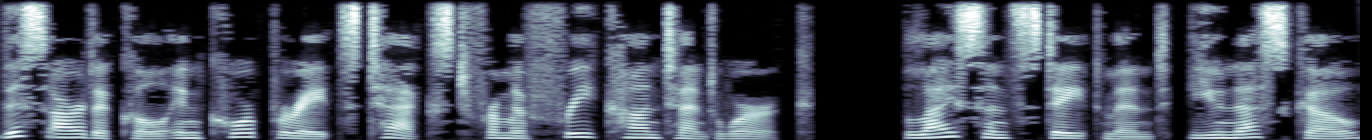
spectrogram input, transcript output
This article incorporates text from a free content work. License Statement, UNESCO,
